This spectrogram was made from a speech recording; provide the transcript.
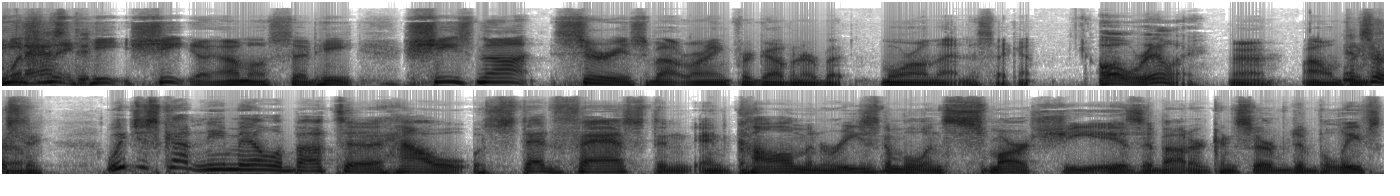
when asked- he, she, I almost said he. She's not serious about running for governor, but more on that in a second. Oh, really? Yeah, I don't think so. We just got an email about uh, how steadfast and, and calm and reasonable and smart she is about her conservative beliefs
